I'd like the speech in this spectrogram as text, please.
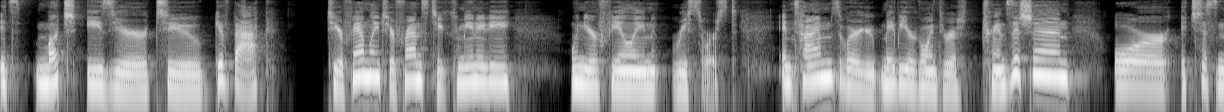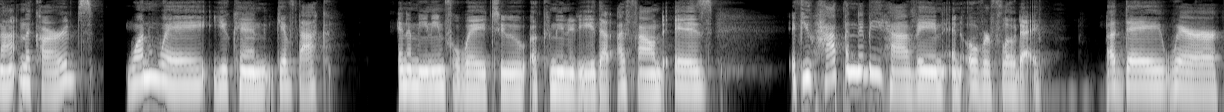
it's much easier to give back to your family, to your friends, to your community when you're feeling resourced. In times where you're, maybe you're going through a transition or it's just not in the cards, one way you can give back in a meaningful way to a community that I found is If you happen to be having an overflow day, a day where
